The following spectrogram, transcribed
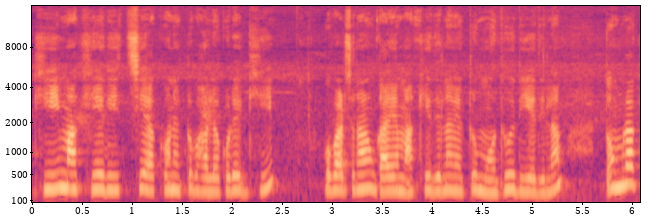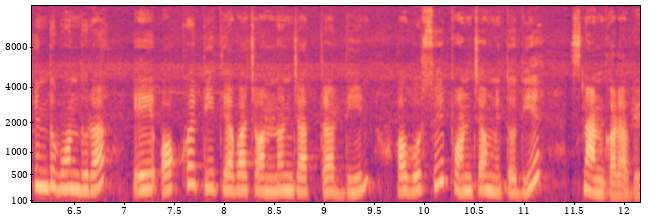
ঘি মাখিয়ে দিচ্ছি। এখন একটু ভালো করে ঘি। গোপাল সোনার গায়ে মাখিয়ে দিলাম। একটু মধু দিয়ে দিলাম। তোমরা কিন্তু বন্ধুরা এই অক্ষয় তৃতীয়া বা চন্দন যাত্রার দিন অবশ্যই পঞ্চামৃত দিয়ে স্নান করাবে।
